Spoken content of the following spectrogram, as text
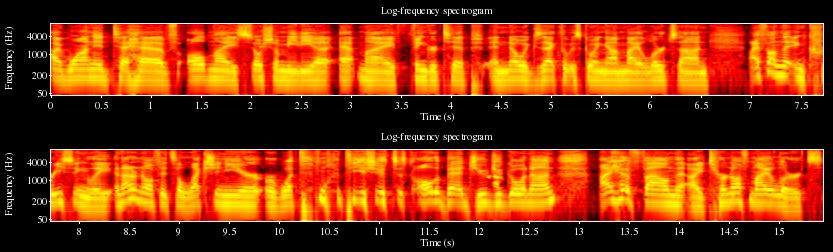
I wanted to have all my social media at my fingertip and know exactly what was going on, my alerts on. I found that increasingly, and I don't know if it's election year or what, what the issue is, just all the bad juju going on. I have found that I turn off my alerts.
